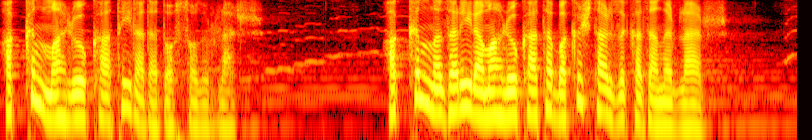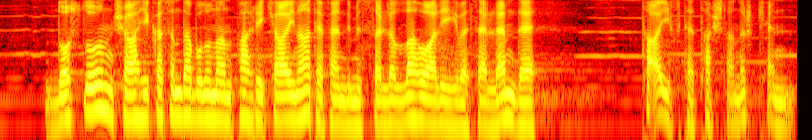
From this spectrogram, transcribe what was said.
Hakkın mahlukatıyla da dost olurlar. Hakkın nazarıyla mahlukata bakış tarzı kazanırlar. Dostluğun şahikasında bulunan Fahri Kainat Efendimiz sallallahu aleyhi ve sellem de Taif'te taşlanırken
